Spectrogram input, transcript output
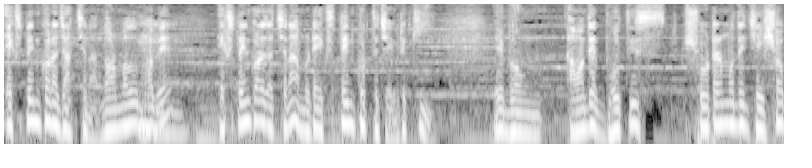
এক্সপ্লেন করা যাচ্ছে না। নর্মাল ভাবে এক্সপ্লেন করা যাচ্ছে না আমরা ওটা এক্সপ্লেন করতে চাই ওটা কি? এবং আমাদের ভূতিস শোটার মধ্যে যেসব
